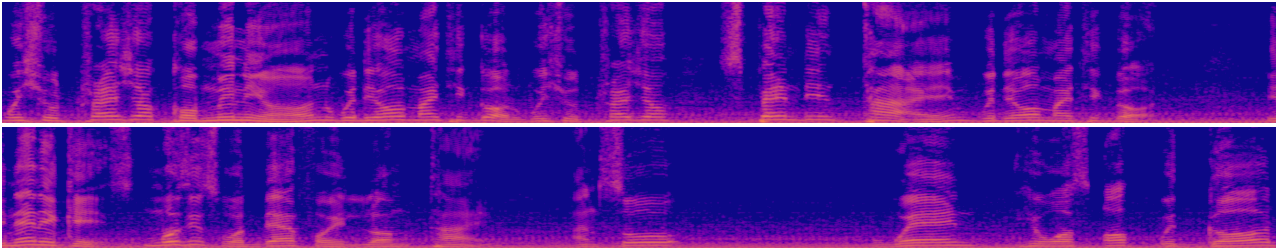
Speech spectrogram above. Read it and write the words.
We should treasure communion with the Almighty God. We should treasure spending time with the Almighty God. In any case, Moses was there for a long time. And so when he was up with God,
